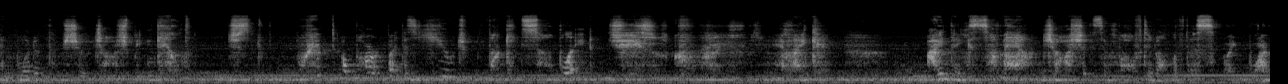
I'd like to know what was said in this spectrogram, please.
And one of them showed Josh being killed. Just ripped apart by this huge fucking saw blade. Jesus Christ. And like, I think somehow Josh is involved in all of this. Like, what?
